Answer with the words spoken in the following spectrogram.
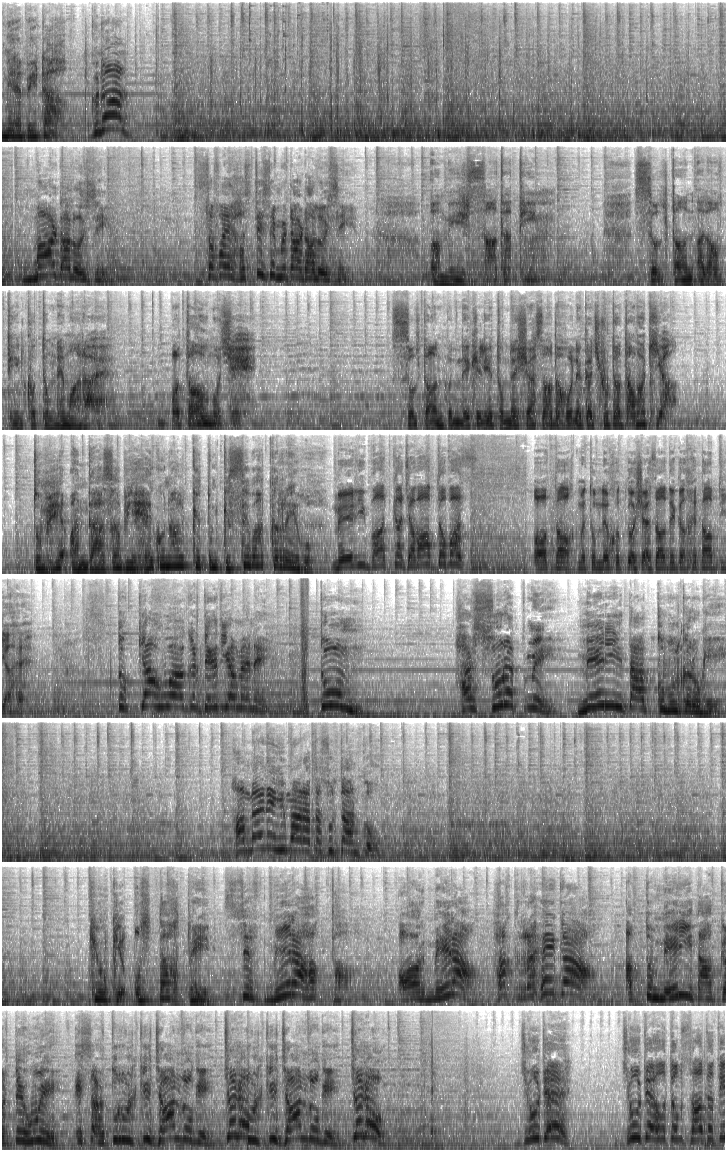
मेरा बेटा। गुनाल! मार डालो इसे। सफ़ाई हस्ती से मिटा डालो इसे। अमीर सादातीन सुल्तान अलाउद्दीन को तुमने मारा है। बताओ मुझे सुल्तान बनने के लिए तुमने शहजादा होने का झूठा दावा किया। तुम्हें अंदाज़ा भी है कुणाल कि तुम किससे बात कर रहे हो? मेरी बात का जवाब दो बस। औताक में तुमने खुद को शहजादे का खिताब दिया है। क्या हुआ अगर दे दिया मैंने? तुम हर सूरत में मेरी इताद कबूल करोगे। हाँ मैंने ही मारा था सुल्तान को। क्योंकि उस तख्त पे सिर्फ़ मेरा हक था और मेरा हक रहेगा। अब तुम मेरी इताद करते हुए इस अर्तुरुल की जान लोगे। चलो उल्की जान लोगे। चलो। झूठे झूठे हो तुम, सादती।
